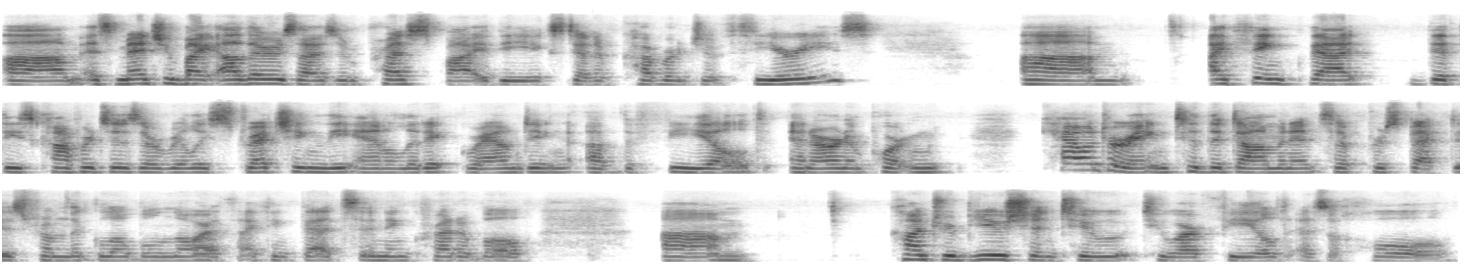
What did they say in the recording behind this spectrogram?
Um, as mentioned by others, I was impressed by the extent of coverage of theories. Um, I think that that these conferences are really stretching the analytic grounding of the field and are an important countering to the dominance of perspectives from the global north. I think that's an incredible um, contribution to, to our field as a whole.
